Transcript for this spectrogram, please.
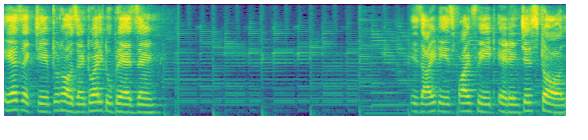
Years active 2012 to present. His height is 5 feet 8 inches tall.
